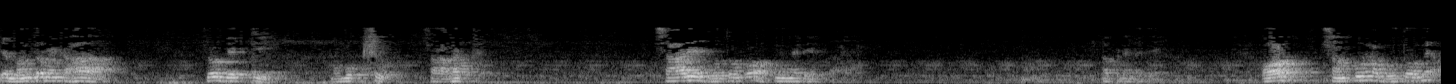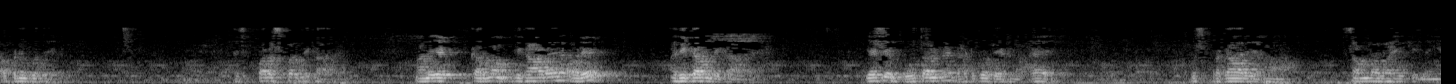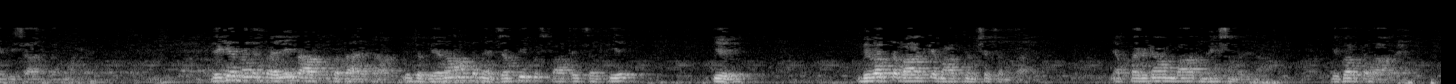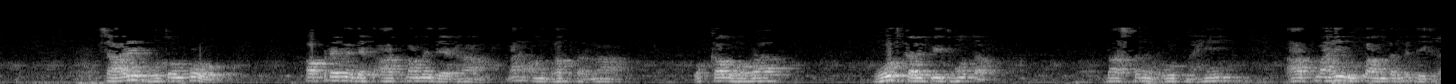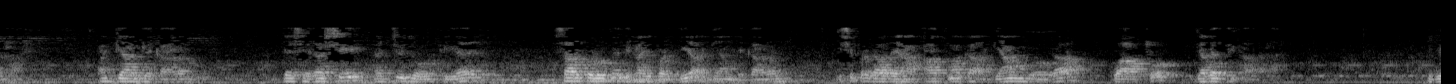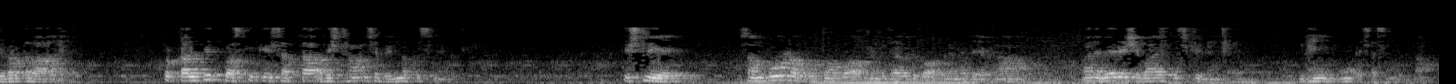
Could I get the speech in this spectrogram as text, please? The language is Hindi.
ये मंत्र में कहा, जो व्यक्ति मुमुक्षु, साधक, सारे भूतों को अपने में देखता है, अपने में देखता और संपूर्ण भूतों में अपने को देखता इस परस्पर दिखा रहे माने एक कर्म दिखा रहे हैं और एक अधिकर्म दिखा रहे हैं। जैसे भूतल में घट को देखना है, उस प्रकार यहाँ संभव है कि नहीं है विचार करना है। देखिए, मैंने पहले भी आपको बताया था कि जो वेदांत में जब भी कुछ बातें चलती है, ये विवर्तवाद के माध्यम से चलता है, या परिणामवाद नहीं समझना, विवर्तवाद है। सारे भूतों को अपने में देख, आत्मा में देखना मैं अनुभव करना, वो कब होगा? भूत कल्पित हो तब। वास्तव में भूत नहीं, आत्मा ही रूपांतर में दिख रहा है, अज्ञान के कारण। जैसे रस्सी रज्जु जो होती है सर्प रूप में दिखाई पड़ती है अज्ञान के कारण। इसी प्रकार यहाँ आत्मा का ज्ञान जो होगा, वो आपको जगत दिखा रहा है। विवर्तवाद है। तो कल्पित वस्तु की सत्ता अधिष्ठान से भिन्न कुछ नहीं होती। इसलिए संपूर्ण भूतों को, अपने जगत को, अपने में देखना, माने मेरे सिवाय कुछ भी नहीं है। नहीं हूँ ऐसा समझना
